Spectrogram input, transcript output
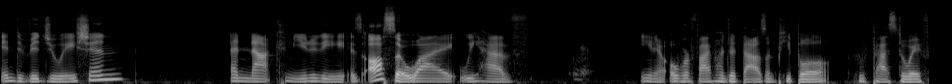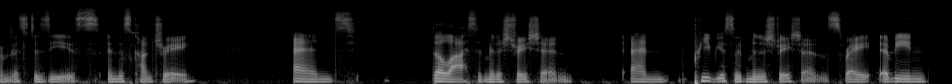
individuation and not community is also why we have you know over 500,000 people who've passed away from this disease in this country. And the last administration and previous administrations right? I mean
